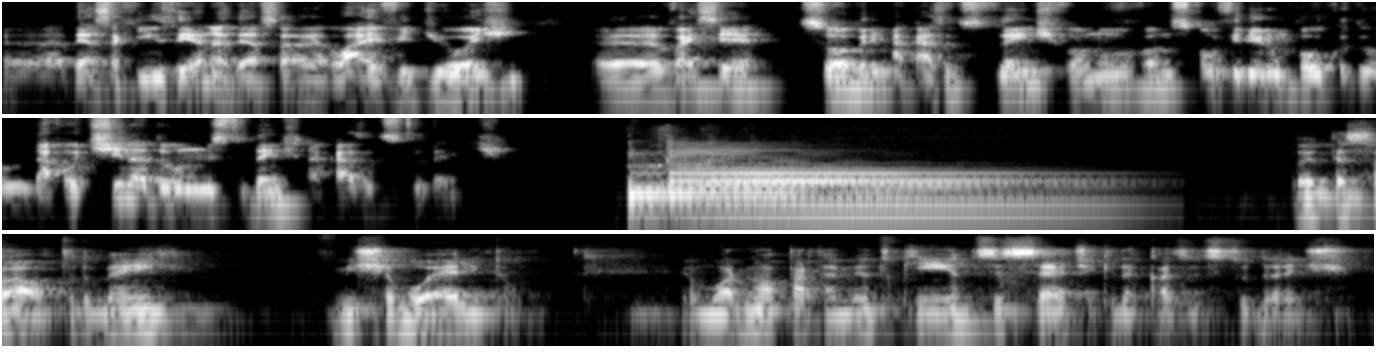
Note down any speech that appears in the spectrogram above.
uh, dessa quinzena, dessa live de hoje, uh, vai ser sobre a casa do estudante. Vamos, vamos conferir um pouco do, da rotina de um estudante na casa do estudante. Oi, pessoal, tudo bem? Me chamo Wellington. Eu moro no apartamento 507 aqui da casa do estudante.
